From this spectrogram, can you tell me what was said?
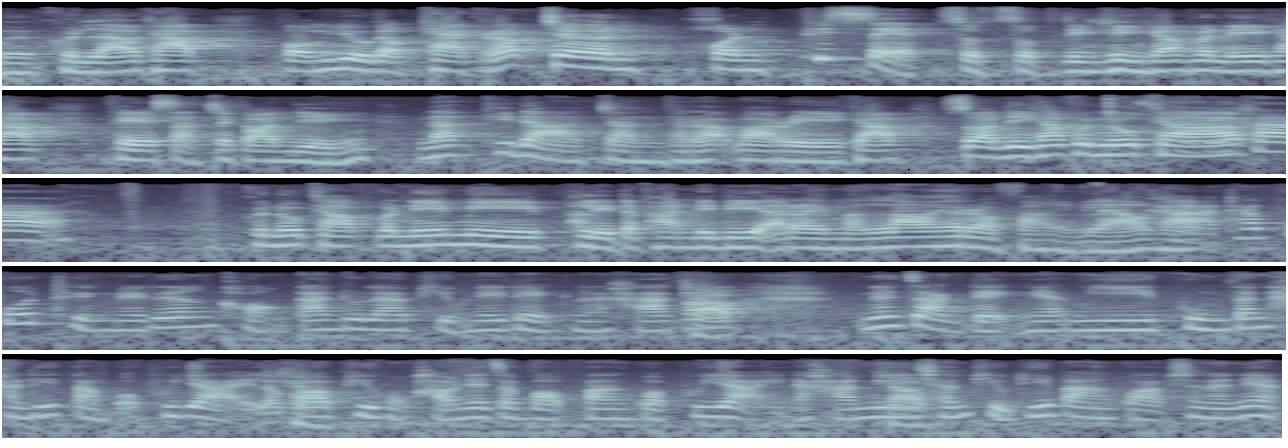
มือคุณแล้วครับ ผมอยู่กับแขกรับเชิญ คนพิเศษสุดๆ จริง ๆ ครับวันนี้ครับเภสัชกรหญิง นัทธิดาจันทรวารีครับ สวัสดีครับคุณนุ๊กครับค่ะ คุณนุ๊กครับ วันนี้มีผลิตภัณฑ์ดีๆ อะไรมาเล่าให้เราฟังอีกแล้วครับ ค่ะ ถ้าพูดถึงในเรื่องของการดูแลผิวในเด็กนะคะคก็รับเนื่องจากเด็กเนี่ยมีภูมิต้านทานที่ต่ำกว่าผู้ใหญ่ แล้วก็ครับผิวของเขาเนี่ยจะบอบบางกว่าผู้ใหญ่นะคะ มีครับชั้นผิวที่บางกว่าเพราะฉะนั้นเนี่ย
